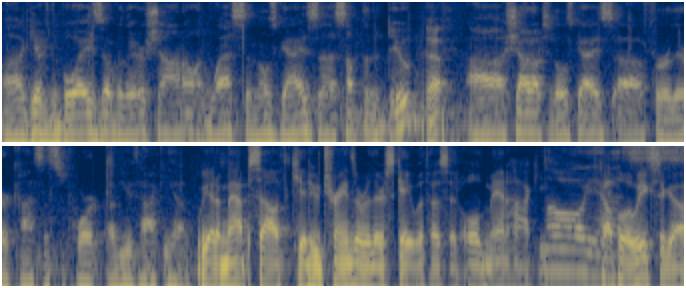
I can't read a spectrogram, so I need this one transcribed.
Uh, give the boys over there, Shano and Wes and those guys, uh, something to do. Yep. Uh, shout out to those guys uh, for their constant support of Youth Hockey Hub. We had a Map South kid who trains over there skate with us at Old Man Hockey Oh yeah. a couple of weeks ago.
